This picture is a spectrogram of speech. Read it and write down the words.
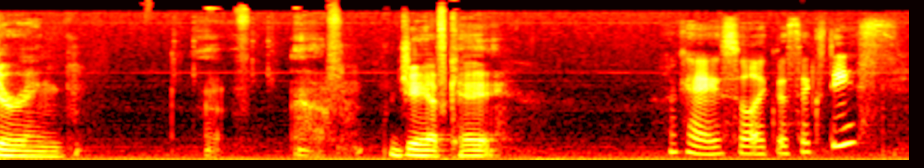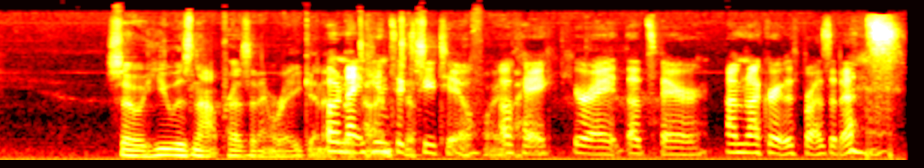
during uh, uh, JFK. okay so like the 60s So he was not President Reagan. Oh, at the time, 1962. Okay, you're right. That's fair. I'm not great with presidents.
